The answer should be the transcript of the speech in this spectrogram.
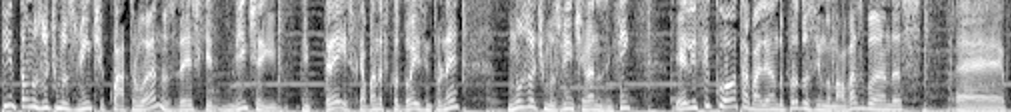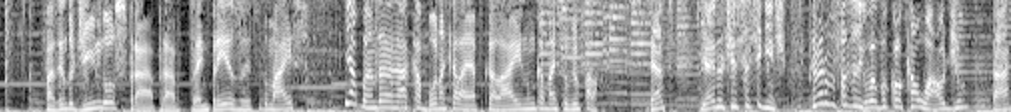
E então, nos últimos 24 anos, desde que 23, porque a banda ficou dois em turnê, nos últimos 20 anos, enfim, ele ficou trabalhando, produzindo novas bandas, é, fazendo jingles pra, empresas e tudo mais. E a banda acabou naquela época lá e nunca mais se ouviu falar. Certo? E aí a notícia é a seguinte: primeiro eu vou fazer, eu vou colocar o áudio, tá?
